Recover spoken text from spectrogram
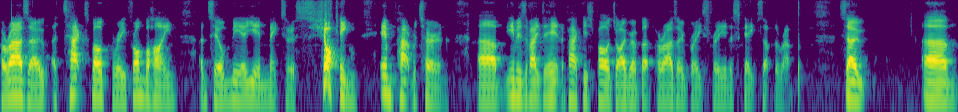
Purrazzo attacks Valkyrie from behind until Mia Yim makes a shocking impact return. Um, Yim is about to hit the package pile driver, but Purrazzo breaks free and escapes up the ramp. So, um,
